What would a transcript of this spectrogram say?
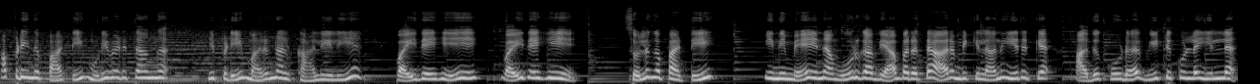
அப்படின்னு பாட்டி முடிவெடுத்தாங்க. இப்படி மறுநாள் காலையிலேயே வைதேகி வைதேகி சொல்லுங்க பாட்டி. இனிமே நான் ஊர்கா வியாபாரத்தை ஆரம்பிக்கலான்னு இருக்கேன். அது கூட வீட்டுக்குள்ள இல்ல.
